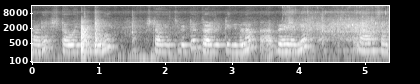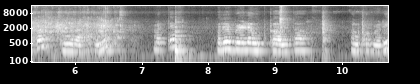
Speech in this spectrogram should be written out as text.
ನೋಡಿ, ಸ್ಟವ್ ಹಚ್ಚಿದ್ದೀನಿ. ಸ್ಟವ್ ಹಚ್ಚಿಬಿಟ್ಟು ತೊಳೆದಿಟ್ಟಿದ್ದೀವಲ್ಲ, ಆ ಬೇಳೆಗೆ ನಾವು ಸ್ವಲ್ಪ ನೀರು ಹಾಕ್ತೀವಿ. ಮತ್ತು ಬರೀ ಬೇಳೆ ಉತ್ಕ ಅಂತ ಅಂದ್ಕೋಬೇಡಿ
